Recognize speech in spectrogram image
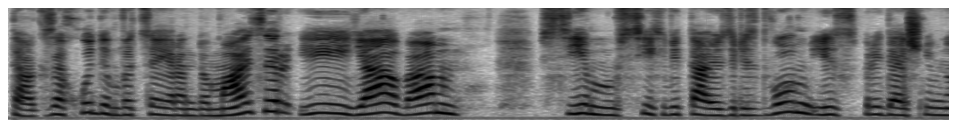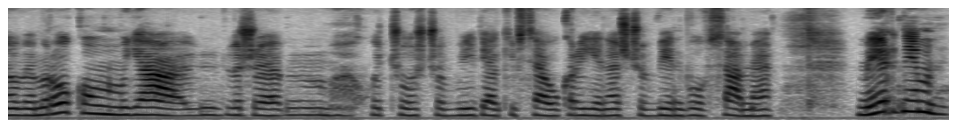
Так, заходимо в цей рандомайзер, і я вам всім всіх вітаю з Різдвом і з прийдешнім Новим роком. Я дуже хочу, щоб як і вся Україна, щоб він був саме мирним.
